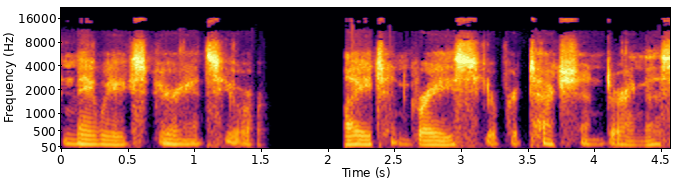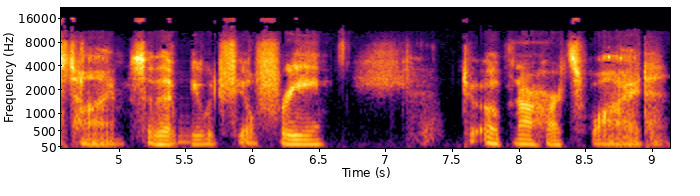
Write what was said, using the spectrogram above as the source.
And may we experience your light and grace, your protection during this time, so that we would feel free to open our hearts wide,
